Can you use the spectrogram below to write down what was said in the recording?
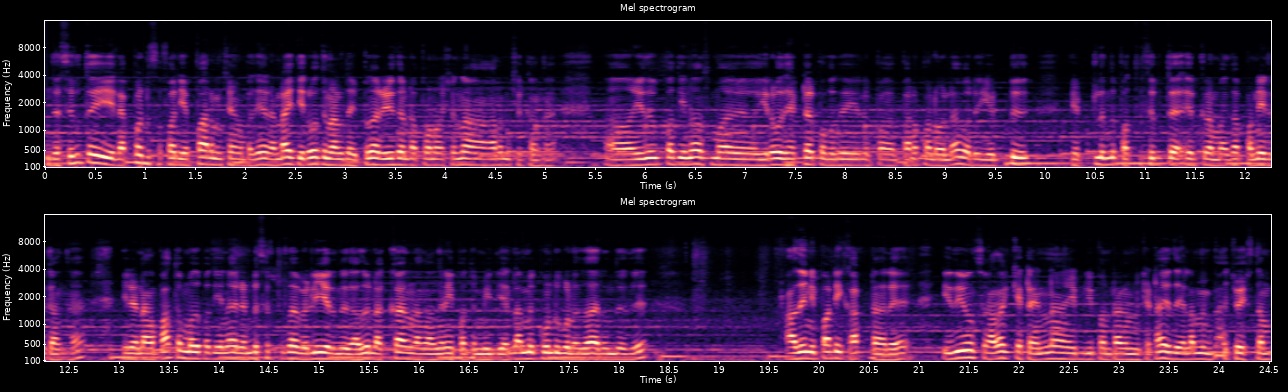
இந்த சிறுத்தை லெப்பர்டு சஃபாரி எப்போ ஆரம்பித்தாங்க பார்த்தீங்கன்னா ரெண்டாயிரத்தி இருபத்தி நாலு தான் இப்போ தான் ரீசெண்டாக போன வருஷம் தான் ஆரம்பிச்சிருக்காங்க. இது பார்த்திங்கன்னா சுமார் இருபது ஹெக்டேர் பகுதியில் ப பரப்பளவில் ஒரு எட்டு எட்டுலேருந்து பத்து சிறுத்தை இருக்கிற மாதிரி தான் பண்ணியிருக்காங்க. இதில் நாங்கள் பார்த்தம்போது பார்த்தீங்கன்னா ரெண்டு சிறுத்தை தான் வெளியே இருந்தது. அதுவும் லக்கா நாங்கள் அங்கேயே பார்த்தோம். மீதி எல்லாமே கூண்டுக்குள்ளே தான் இருந்தது. அது நிப்பாட்டி காட்டினாரு. இதையும் அதான் கேட்டேன் என்ன இப்படி பண்ணுறாங்கன்னு கேட்டால் இது எல்லாமே பேட்ச் வைஸ் தான்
